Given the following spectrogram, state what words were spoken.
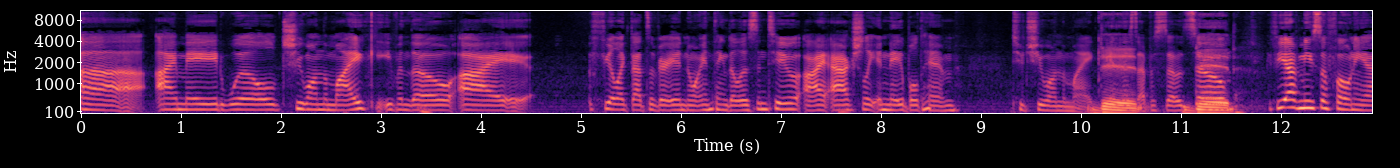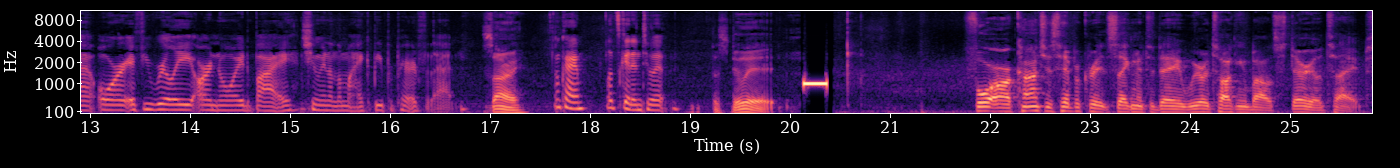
Uh, I made Will chew on the mic, even though I feel like that's a very annoying thing to listen to. I actually enabled him to chew on the mic in this episode. So Did. if you have misophonia or if you really are annoyed by chewing on the mic, be prepared for that. Sorry. Okay, let's get into it. Let's do it. For our conscious hypocrite segment today, we are talking about stereotypes.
